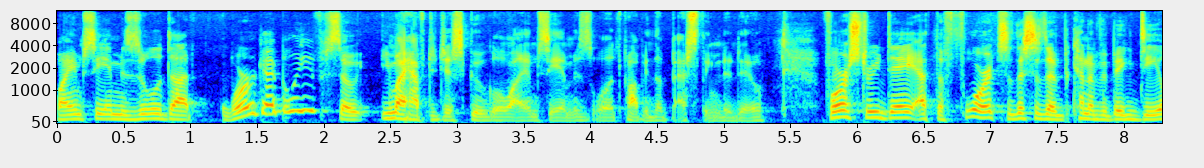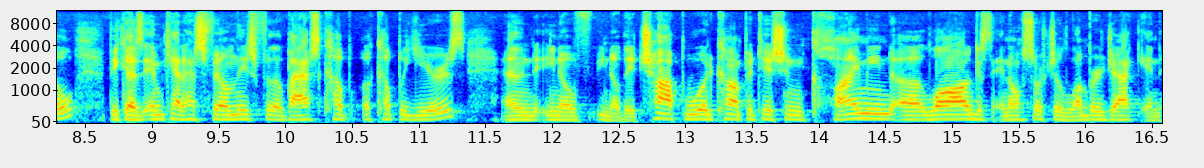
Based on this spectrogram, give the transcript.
ymcamissoula.org, I believe. So you might have to just Google YMCA Missoula. It's probably the best thing to do. Forestry Day at the Fort. So this is a kind of a big deal because MCAT has filmed these for the last couple, a couple years, and you know, you know, they chop wood competition, climbing uh, logs, and all sorts of lumberjack and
